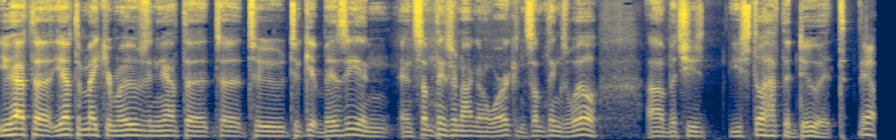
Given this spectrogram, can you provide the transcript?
you have to you have to make your moves and you have to to to, to get busy and and some things are not going to work and some things will, uh, but you you still have to do it. Yeah,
